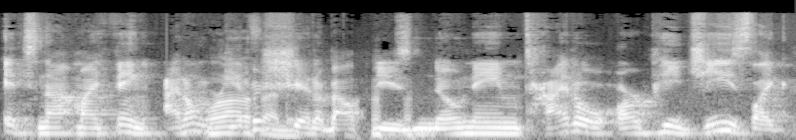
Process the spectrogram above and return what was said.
It's not my thing. I don't We're not give a shit about these no-name title RPGs like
